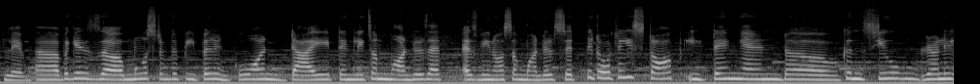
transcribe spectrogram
slim. Uh, because uh, most of the people go on diet and like some models, that, as we know, some models they totally stop eating and uh, consume really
